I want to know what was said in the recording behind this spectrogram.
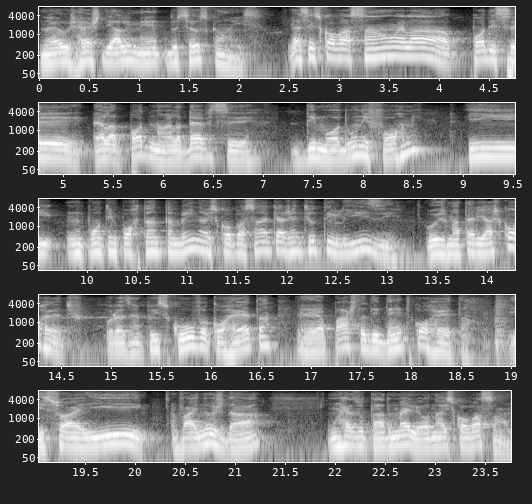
né, os restos de alimento dos seus cães. Essa escovação, ela pode ser, ela pode não, ela deve ser de modo uniforme. E um ponto importante também na escovação é que a gente utilize os materiais corretos. Por exemplo, escova correta, é, a pasta de dente correta. Isso aí vai nos dar um resultado melhor na escovação.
